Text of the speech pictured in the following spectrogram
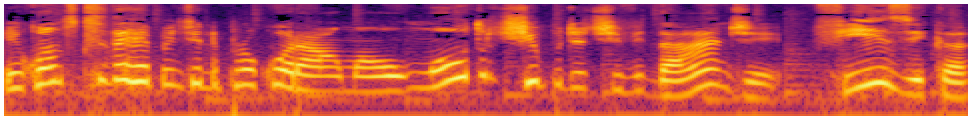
Enquanto que se de repente ele procurar uma, um outro tipo de atividade física,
